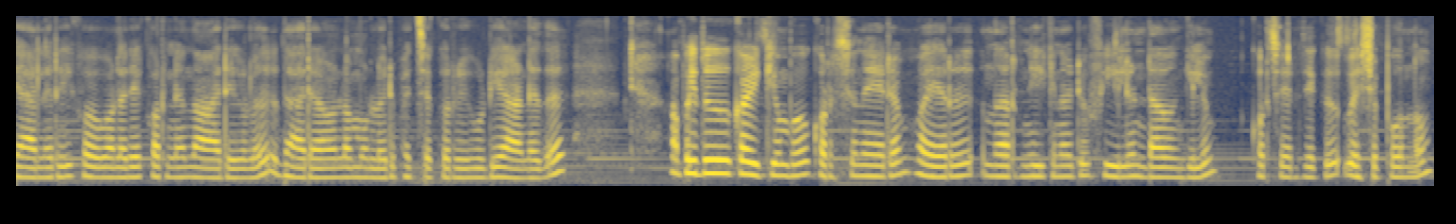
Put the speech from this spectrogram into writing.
കാലറി വളരെ കുറഞ്ഞ നാരുകൾ ധാരാളമുള്ളൊരു പച്ചക്കറി കൂടിയാണിത്. അപ്പോൾ ഇത് കഴിക്കുമ്പോൾ കുറച്ച് നേരം വയറ് നിറഞ്ഞിരിക്കുന്ന ഒരു ഫീൽ ഉണ്ടാവുമെങ്കിലും കുറച്ച് നേരത്തേക്ക് വിശപ്പൊന്നും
